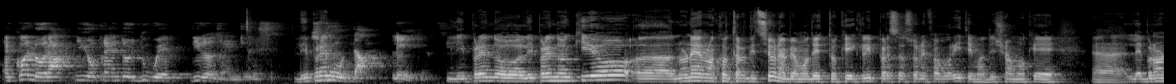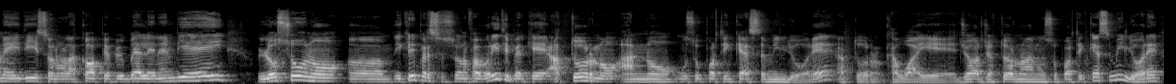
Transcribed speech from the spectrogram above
ecco allora io prendo i due di Los Angeles. Li prendo, Seconda Lakers. Li prendo, li prendo anch'io, uh, non è una contraddizione, abbiamo detto che i Clippers sono i favoriti, ma diciamo che uh, LeBron e AD sono la coppia più bella in NBA. Lo sono, uh, i Clippers sono favoriti perché attorno hanno un supporting cast migliore, attorno, Kawhi e George attorno hanno un supporting cast migliore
